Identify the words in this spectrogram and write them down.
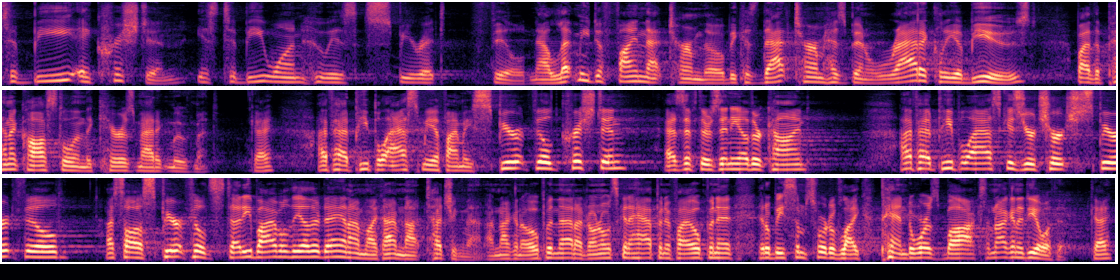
To be a Christian is to be one who is spirit filled. Now, let me define that term though, because that term has been radically abused by the Pentecostal and the charismatic movement. Okay? I've had people ask me if I'm a spirit filled Christian, as if there's any other kind. I've had people ask, Is your church spirit filled? I saw a spirit filled study Bible the other day, and I'm like, I'm not touching that. I'm not going to open that. I don't know what's going to happen if I open it. It'll be some sort of like Pandora's box. I'm not going to deal with it, okay?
